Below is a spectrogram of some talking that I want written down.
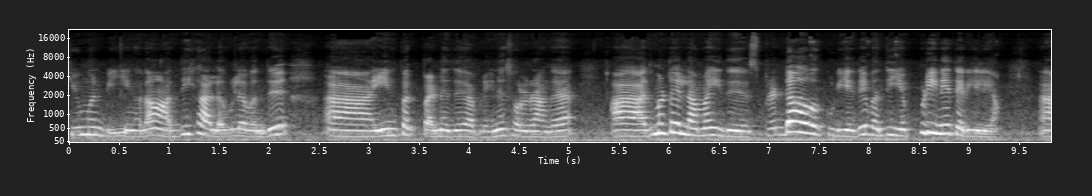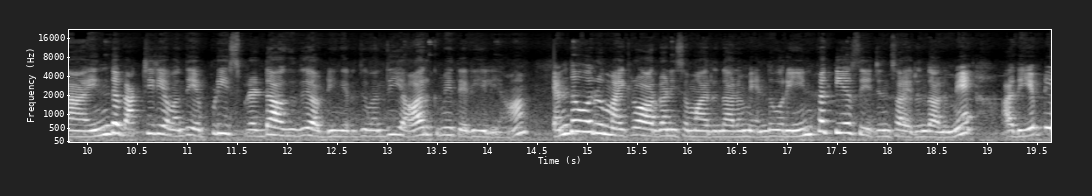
ஹியூமன் பீயிங்கை தான் அதிக அளவில் வந்து இன்ஃபெக்ட் பண்ணுது அப்படின்னு சொல்கிறாங்க அது மட்டும் இல்லாமல் இது ஸ்ப்ரெட் ஆகக்கூடியதே வந்து எப்படின்னே தெரியலையாம். இந்த பாக்டீரியா வந்து எப்படி ஸ்ப்ரெட் ஆகுது அப்படிங்கிறது வந்து யாருக்குமே தெரியலையா? எந்த ஒரு மைக்ரோ ஆர்கானிசமாக இருந்தாலும் எந்த ஒரு இன்ஃபெக்டியஸ் ஏஜென்ட்ஸாக இருந்தாலுமே அது எப்படி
